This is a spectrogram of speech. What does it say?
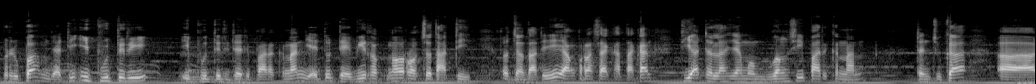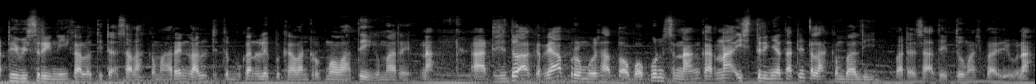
berubah menjadi ibu tiri ibu tiri dari Parikenan yaitu Dewi Retno Rojo tadi. Rojo tadi yang pernah saya katakan dia adalah yang membuang si Parikenan dan juga uh, Dewi Srini kalau tidak salah kemarin lalu ditemukan oleh Begawan Rukmawati kemarin. Nah, uh, di situ akhirnya Bromo Satopo pun senang karena istrinya tadi telah kembali pada saat itu Mas Bayu. Nah,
